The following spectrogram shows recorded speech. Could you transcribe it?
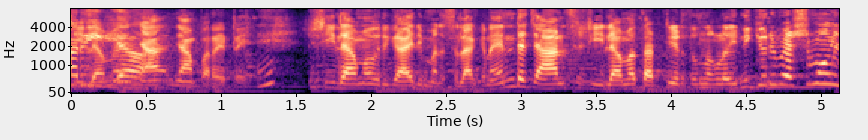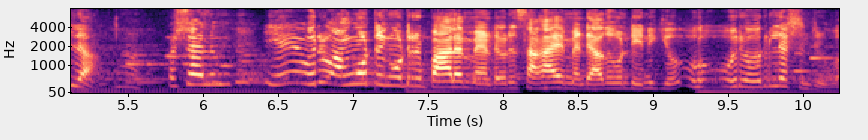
അറിയില്ല. ഞാൻ ഞാൻ പറയട്ടെ. ശീലാമ്മ ഒരു കാര്യം മനസ്സിലാക്കണം. എന്റെ ചാൻസ് ഷീലാമ്മ തട്ടിയെടുത്തെന്നുള്ളത് എനിക്കൊരു വിഷമമില്ല പക്ഷേ ഒരു അങ്ങോട്ടും ഇങ്ങോട്ടും ഒരു പാലം വേണ്ട ഒരു സഹായം വേണ്ട? അതുകൊണ്ട് എനിക്ക് ഒ- ഒരു ഒരു ലക്ഷം രൂപ.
